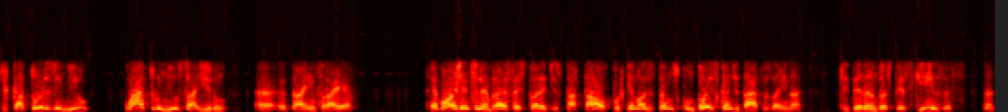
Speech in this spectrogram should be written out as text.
De 14 mil, 4 mil saíram uh, da Infraero. É bom a gente lembrar essa história de estatal, porque nós estamos com dois candidatos aí na, liderando as pesquisas, né?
